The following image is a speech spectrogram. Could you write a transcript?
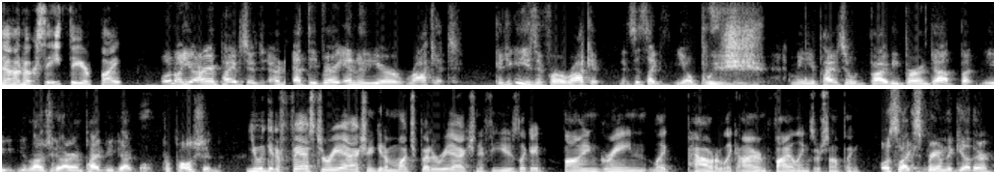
No, no, because eat through your pipe. Well, no, your iron pipes are, are at the very end of your rocket because you can use it for a rocket. It's just like you know, boosh. I mean, your pipes will probably be burned up, but you, as long as you got iron pipe, you got propulsion. You would get a faster reaction, you get a much better reaction if you use like a fine grain like powder, like iron filings or something. Oh, it's like spray them together.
